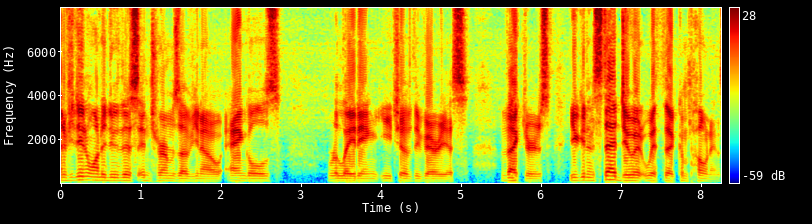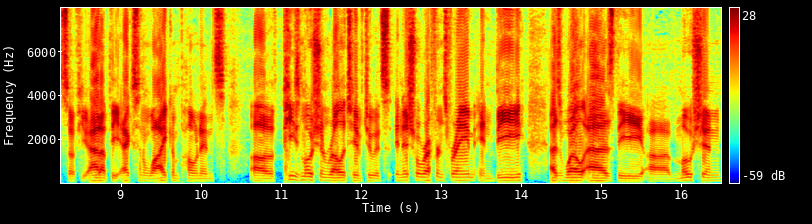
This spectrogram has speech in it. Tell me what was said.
And if you didn't want to do this in terms of, you know, angles relating each of the various vectors, you can instead do it with the components. So if you add up the x and y components of P's motion relative to its initial reference frame in B, as well as the uh, motion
